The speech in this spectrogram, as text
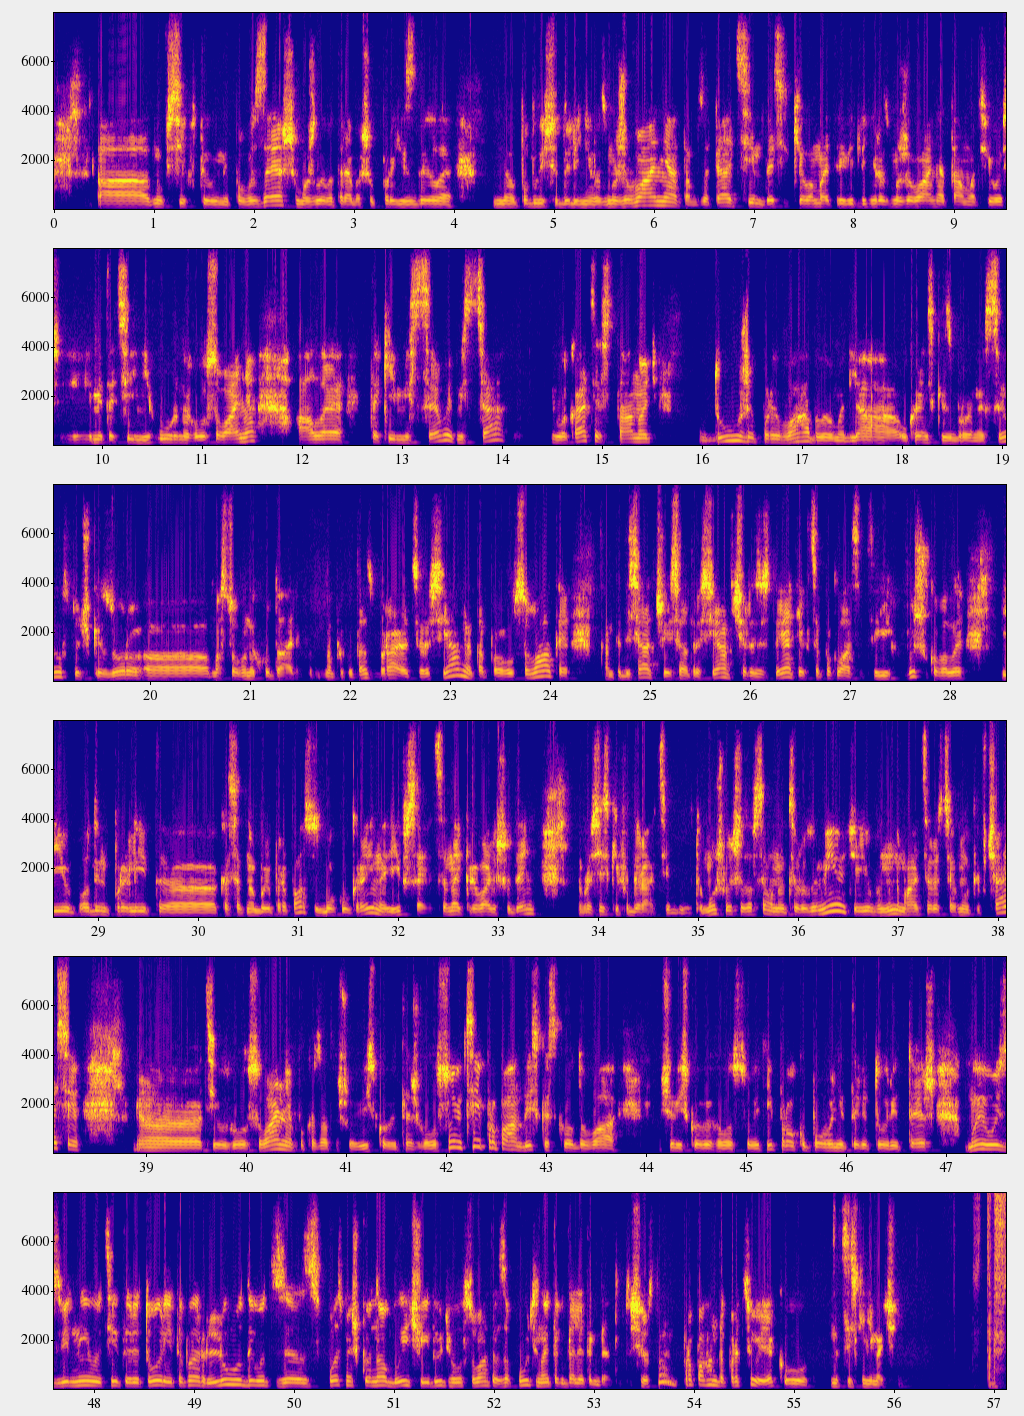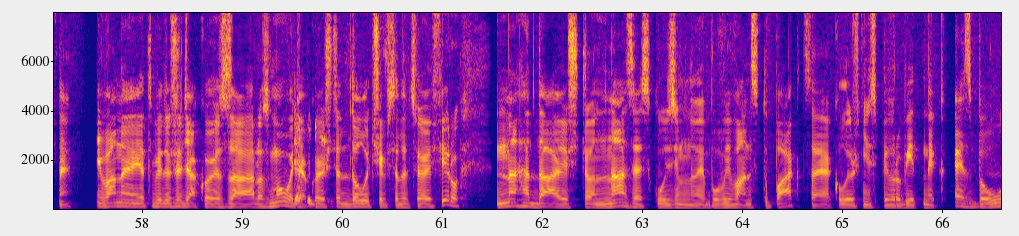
А ну всіх в тили не повезеш. Можливо, треба, щоб приїздили ну, поближче до лінії розмежування, там за 5, 7, 10 кілометрів від лінії розмежування. Там оці ось імітаційні урни голосування. Але такі місцеві місця і локації стануть дуже привабливими для українських збройних сил з точки зору е, масованих ударів. Наприклад, та, збираються росіяни та проголосувати там 50-60 росіян в черзі стоять, як це по класиці. Їх вишукували, і один приліт е, касетного боєприпасу з боку України, і все. Це найкривавіший день в Російській Федерації був. Тому швидше за все вони це розуміють, і вони намагаються розтягнути в часі е, ці голосування, показати, що військові теж голосують. Це і пропагандистська складова що військові голосують, і про окуповані території. Теж ми ось звільнили ці території. Тепер люди, от з, з посмішкою на обличчі, йдуть голосувати за Путіна і так далі. Так далі. Тобто ще раз, ну, пропаганда працює як у нацистській Німеччині. Страшне. Іване, я тобі дуже дякую за розмову. Дякую. Дякую, що долучився до цього ефіру. Нагадаю, що на зв'язку зі мною був Іван Ступак, це колишній співробітник СБУ.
